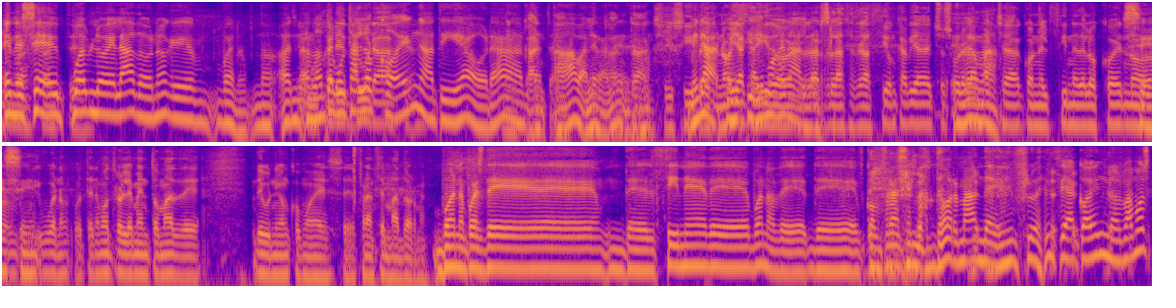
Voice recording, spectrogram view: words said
en ese bastante. pueblo helado, ¿no? Que bueno, no, Sí, no te gustan los Cohen a ti ahora. Me encantan, ah, vale, me vale. Sí, sí, Mira, no había caído en algo. la, la relación que había hecho sobre la marcha con el cine de los Cohen no, Sí, sí. y bueno, pues tenemos otro elemento más de, de unión como es eh, Frances McDormand. Bueno, pues de del cine de bueno de, de con Frances McDormand de influencia Cohen nos vamos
